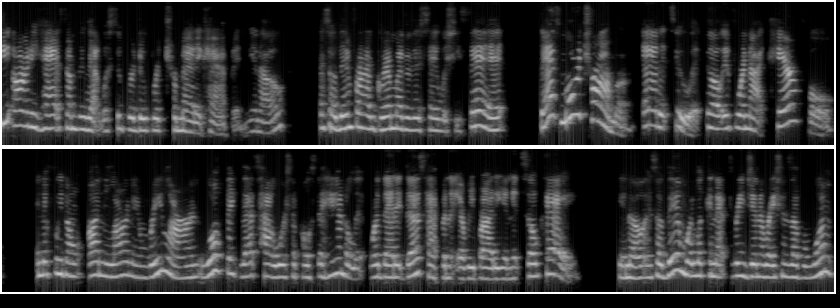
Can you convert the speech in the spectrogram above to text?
she already had something that was super duper traumatic happen, you know? And so then for her grandmother to say what she said, that's more trauma added to it. So if we're not careful and if we don't unlearn and relearn, we'll think that's how we're supposed to handle it or that it does happen to everybody and it's okay. You know, and so then we're looking at three generations of a woman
